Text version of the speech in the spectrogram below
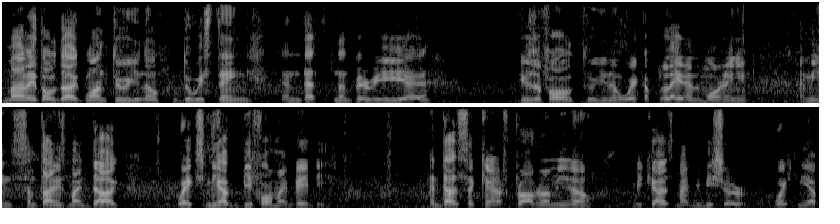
my little dog want to you know do his thing and that's not very uh, useful to you know wake up late in the morning. I mean sometimes my dog wakes me up before my baby and that's a kind of problem you know because my baby should wake me up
